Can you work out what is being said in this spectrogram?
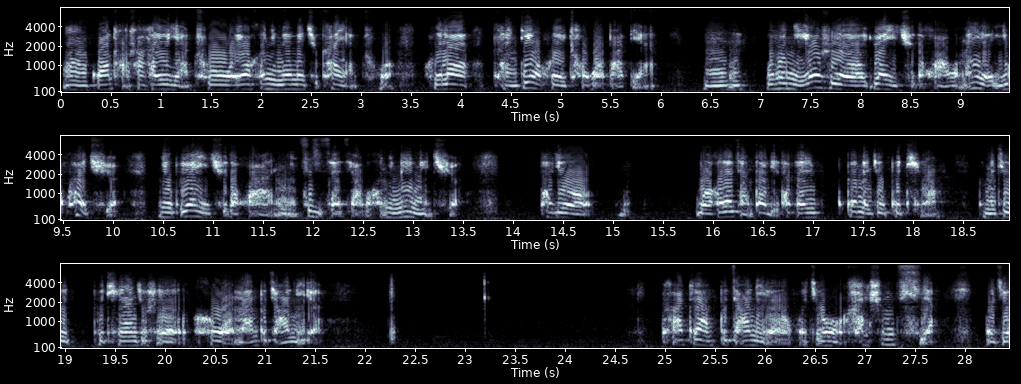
嗯广场上还有演出，我要和你妹妹去看演出，回来肯定会超过八点，嗯，我说你要是愿意去的话，我们也一块去，你不愿意去的话，你自己在家，我和你妹妹去。他就我和他讲道理，他根根本就不听，根本就不听，就是和我蛮不讲理。他这样不讲理，我就很生气，我就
